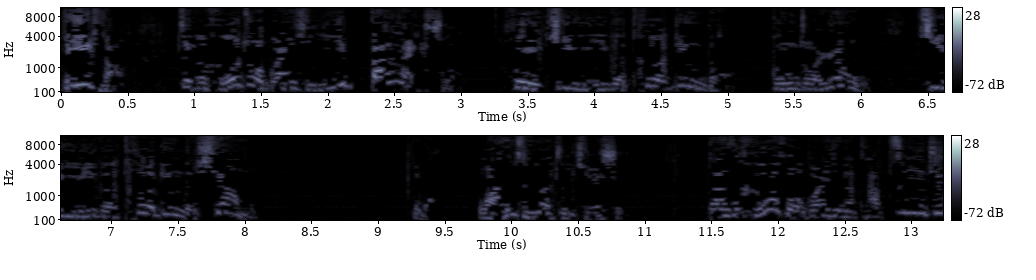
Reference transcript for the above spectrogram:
第一条，这个合作关系一般来说会基于一个特定的工作任务，基于一个特定的项目，对吧？完成了就结束。但是合伙关系呢，它终究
